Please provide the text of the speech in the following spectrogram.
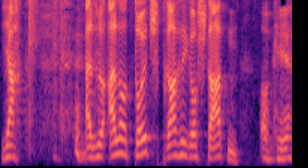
Ja, also aller deutschsprachiger Staaten. Okay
